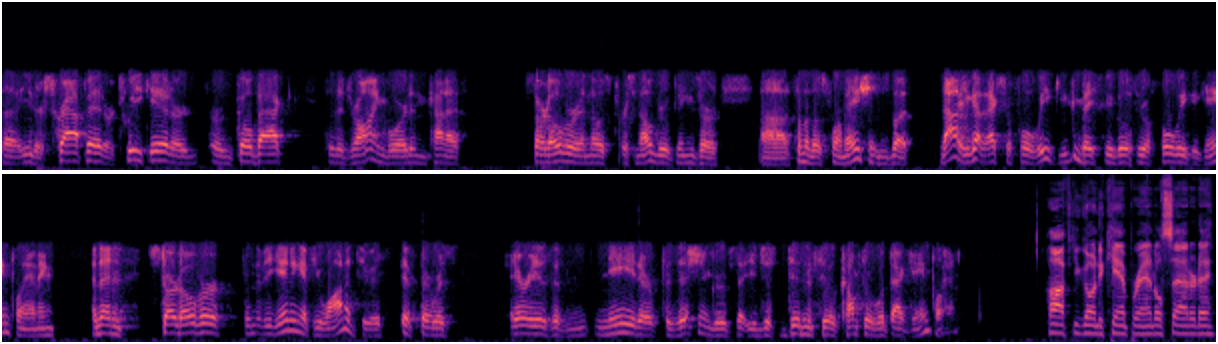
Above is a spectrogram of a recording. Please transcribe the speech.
to either scrap it or tweak it or or go back to the drawing board and kind of start over in those personnel groupings or uh, some of those formations. But now you got an extra full week. You can basically go through a full week of game planning and then start over from the beginning if you wanted to. If, if there was areas of need or position groups that you just didn't feel comfortable with that game plan. Hoff, you going to Camp Randall Saturday?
